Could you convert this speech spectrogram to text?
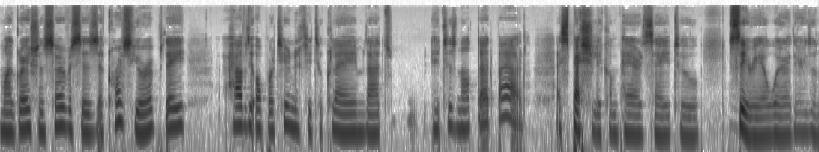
migration services across Europe they have the opportunity to claim that it is not that bad especially compared, say, to Syria, where there is a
